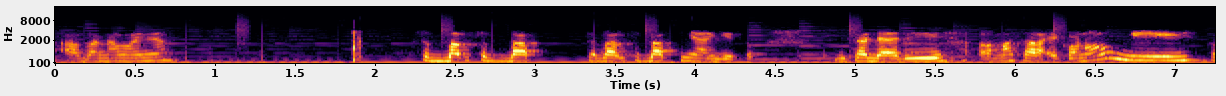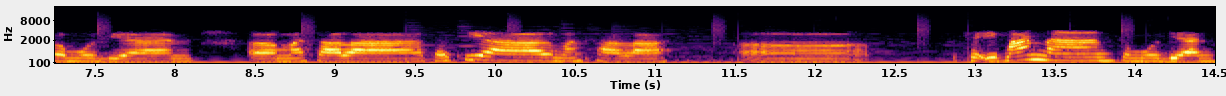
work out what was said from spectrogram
apa namanya sebab-sebab sebab-sebabnya gitu. bisa dari uh, masalah ekonomi, kemudian uh, masalah sosial, masalah uh, keimanan, kemudian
